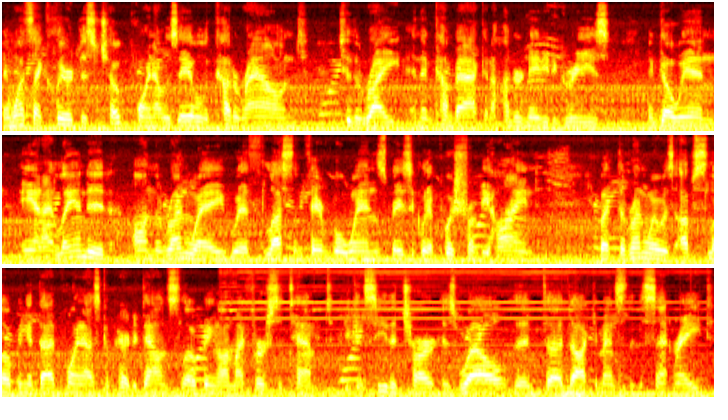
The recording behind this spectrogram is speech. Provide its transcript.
And once I cleared this choke point, I was able to cut around to the right and then come back at 180 degrees and go in. And I landed on the runway with less than favorable winds, basically a push from behind but the runway was upsloping at that point as compared to downsloping on my first attempt. You can see the chart as well that uh, documents the descent rate.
